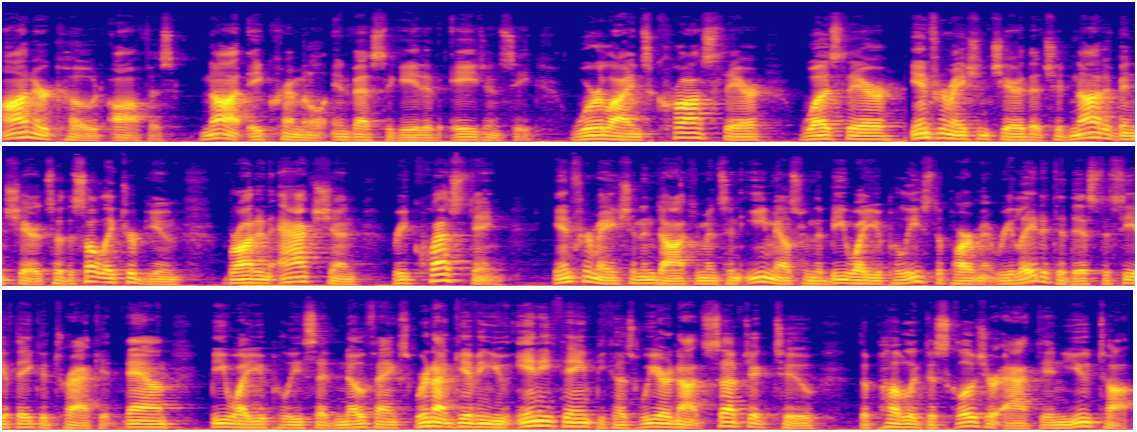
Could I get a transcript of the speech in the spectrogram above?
Honor Code Office, not a criminal investigative agency? Were lines crossed there? Was there information shared that should not have been shared? So the Salt Lake Tribune brought an action requesting information and documents and emails from the BYU Police Department related to this to see if they could track it down. BYU Police said, no thanks, we're not giving you anything because we are not subject to the Public Disclosure Act in Utah.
